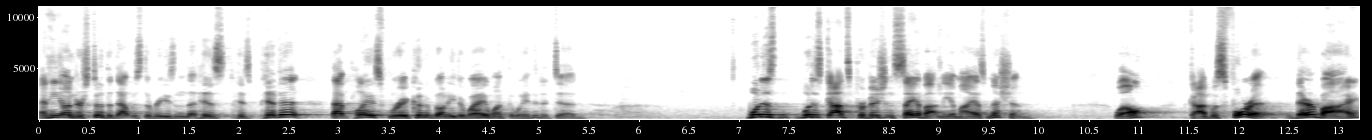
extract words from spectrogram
And he understood that that was the reason that his, his pivot, that place where it could have gone either way, went the way that it did. What, is, what does God's provision say about Nehemiah's mission? Well, God was for it. Thereby,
